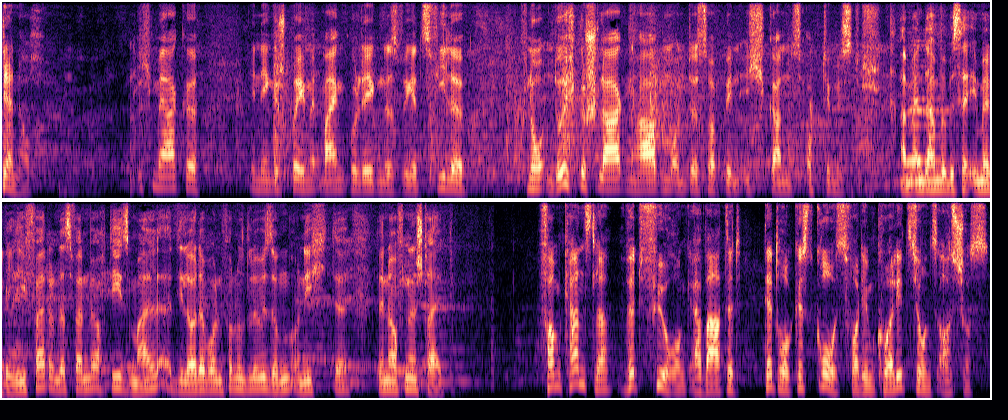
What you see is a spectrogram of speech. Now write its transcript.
Dennoch ich merke in den Gesprächen mit meinen Kollegen, dass wir jetzt viele Knoten durchgeschlagen haben und deshalb bin ich ganz optimistisch. Am Ende haben wir bisher immer geliefert und das werden wir auch diesmal. Die Leute wollen von uns Lösungen und nicht äh, den offenen Streit. Vom Kanzler wird Führung erwartet. Der Druck ist groß vor dem Koalitionsausschuss.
